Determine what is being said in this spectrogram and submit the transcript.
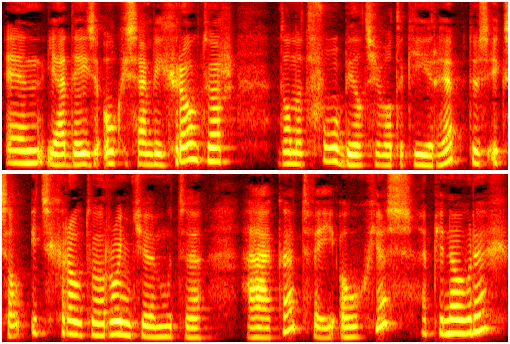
En ja deze oogjes zijn weer groter dan het voorbeeldje wat ik hier heb. Dus ik zal iets groter rondje moeten haken. Twee oogjes heb je nodig.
